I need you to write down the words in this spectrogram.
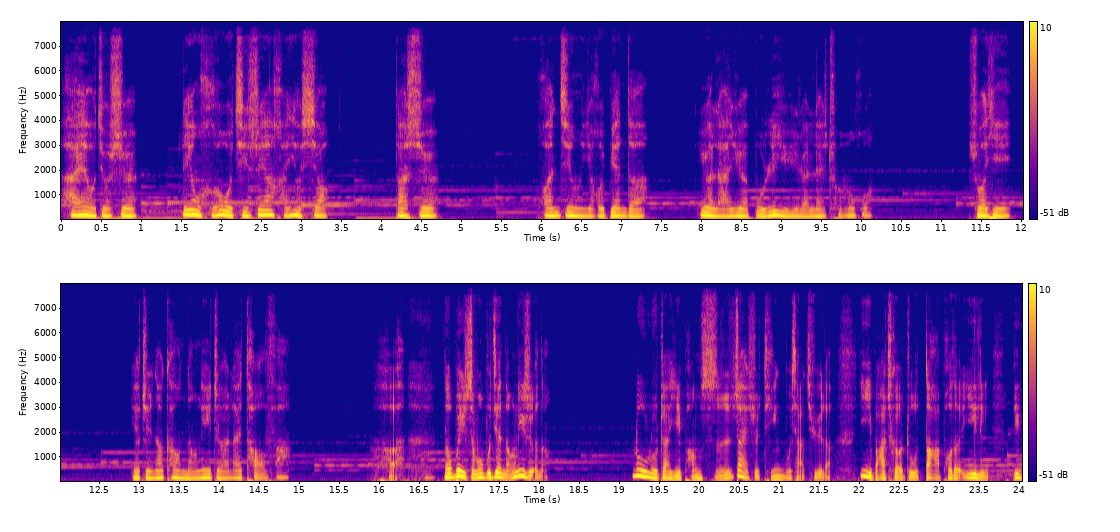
还有就是，利用核武器虽然很有效，但是环境也会变得越来越不利于人类存活。所以，也只能靠能力者来讨伐。哈，那为什么不见能力者呢？露露在一旁实在是听不下去了，一把扯住大炮的衣领，并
